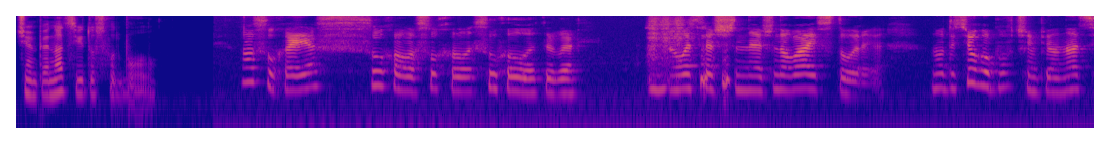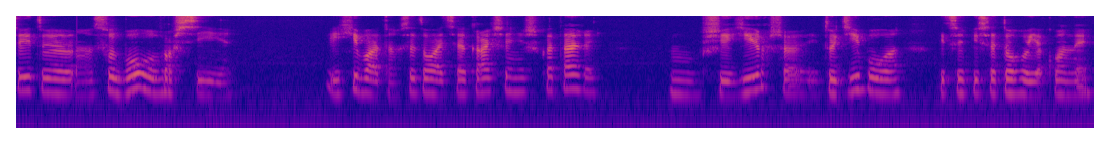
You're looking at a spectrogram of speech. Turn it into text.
чемпіонат світу з футболу? Ну, слухай, я слухала, слухала, слухала тебе. Але це ж не ж нова історія. Ну, до цього був чемпіонат світу з футболу в Росії. І хіба там ситуація краща, ніж в Катарі? Ще гірша, і тоді була. І це після того, як вони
